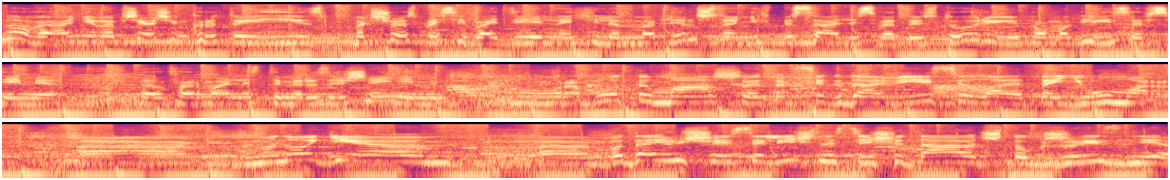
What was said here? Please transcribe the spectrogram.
ну, они вообще очень крутые. И большое спасибо отдельно Хелен Марлин, что они вписались в эту историю и помогли со всеми э, формальностями, разрешениями. Ну, работы Маши это всегда весело, это юмор. Э, Многие э, выдающиеся личности считают, что к жизни,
